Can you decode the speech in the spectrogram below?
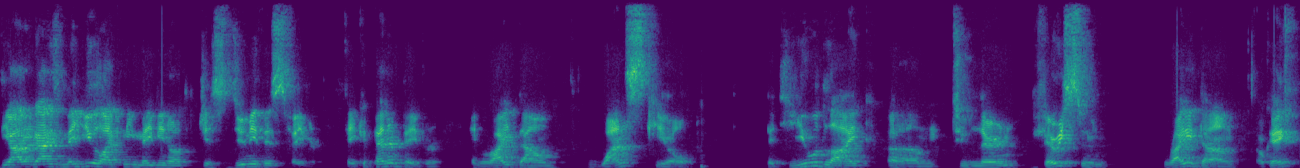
the other guys, maybe you like me, maybe not. Just do me this favor. Take a pen and paper and write down one skill that you would like um, to learn very soon. Write it down, okay?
